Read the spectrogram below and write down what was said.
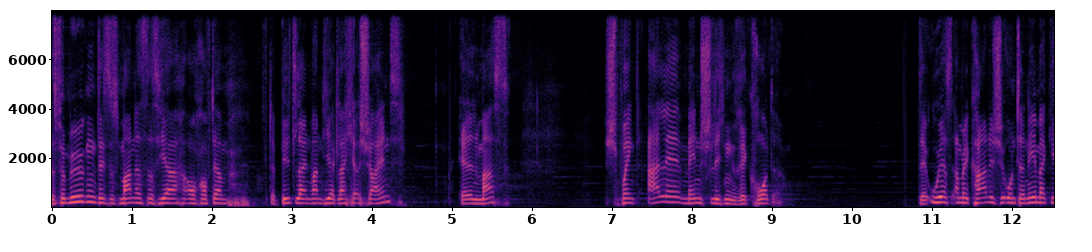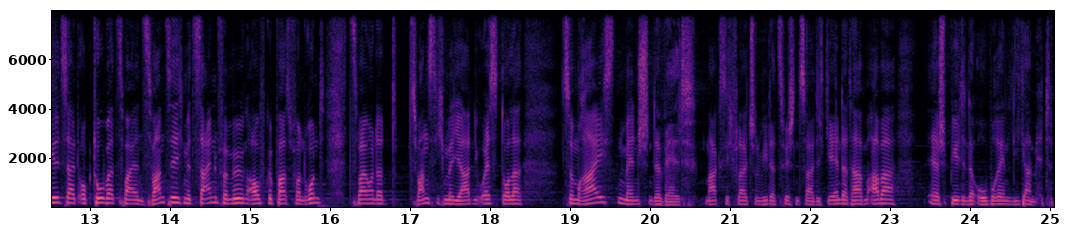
Das Vermögen dieses Mannes, das hier auch auf der, auf der Bildleinwand hier gleich erscheint, Elon Musk, sprengt alle menschlichen Rekorde. Der US-amerikanische Unternehmer gilt seit Oktober 22 mit seinem Vermögen aufgepasst von rund 220 Milliarden US-Dollar zum reichsten Menschen der Welt. Mag sich vielleicht schon wieder zwischenzeitlich geändert haben, aber er spielt in der oberen Liga mit.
